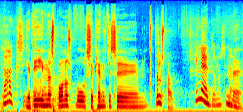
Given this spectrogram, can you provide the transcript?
Εντάξει. Γιατί τώρα. είναι ένας πόνος που σε πιάνει και σε. Τέλος πάντων. Είναι έντονος, ναι. ναι.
